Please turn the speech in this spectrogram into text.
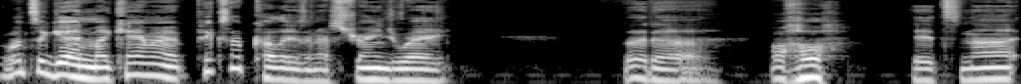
Once again, my camera picks up colors in a strange way. But, uh, oh, it's not,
